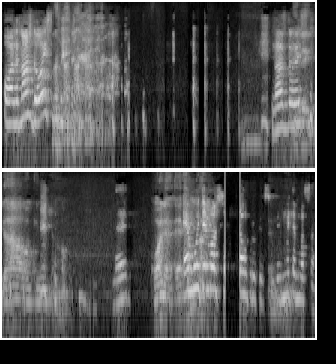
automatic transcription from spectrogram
Olha, nós dois. nós Que dois. legal, que legal. Né? Olha, é, É muita emoção, professor. É muita emoção.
